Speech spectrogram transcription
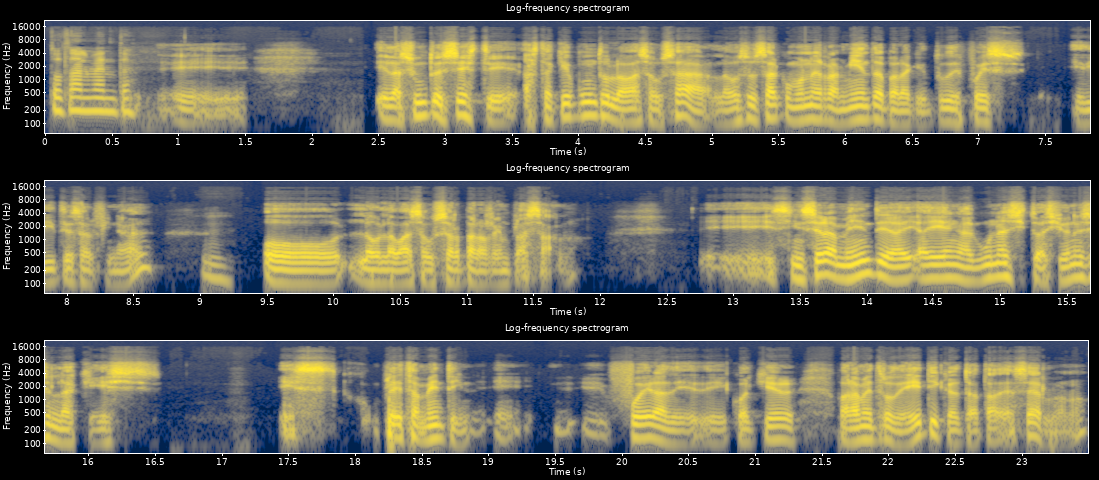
totalmente. Eh, el asunto es este, ¿hasta qué punto la vas a usar? ¿La vas a usar como una herramienta para que tú después edites al final? Mm, ¿O la, la vas a usar para reemplazarlo? Eh, sinceramente, hay, hay en algunas situaciones en las que es, es completamente eh, fuera de, de cualquier parámetro de ética el tratar de hacerlo, ¿no?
